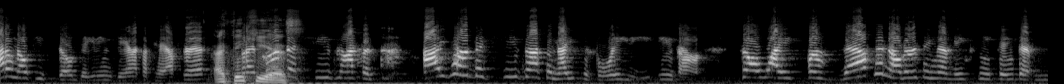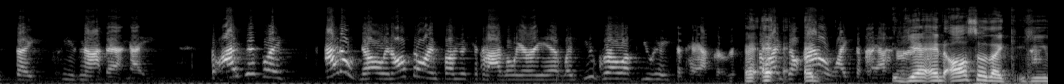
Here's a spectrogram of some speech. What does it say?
I don't know if he's still dating Danica Patrick. I think he heard is. That she's not the. I've heard that she's not the nicest lady either. So like, for that's another thing that makes me think that like he's not that nice. So I just like. I don't know, and also I'm from the Chicago area. Like you grow up, you hate the Packers, so And- I don't. I don't like the Packers. Yeah, and also like he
